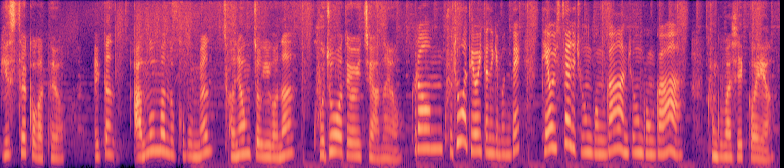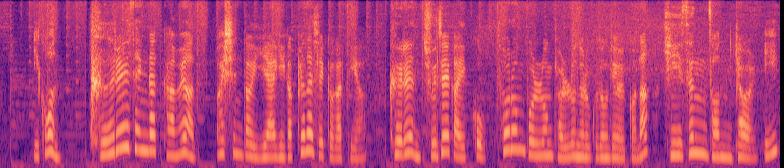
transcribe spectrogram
비슷할 것 같아요. 일단 안무만 놓고 보면 전형적이거나 구조화되어 있지 않아요. 그럼 구조가 되어 있다는 게 뭔데? 되어 있어야지 좋은 건가 안 좋은 건가? 궁금하실 거예요. 이건 글을 생각하면 훨씬 더 이해하기가 편하실 것 같아요. 글은 주제가 있고 서론, 본론, 결론으로 구성되어 있거나 기승전결이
